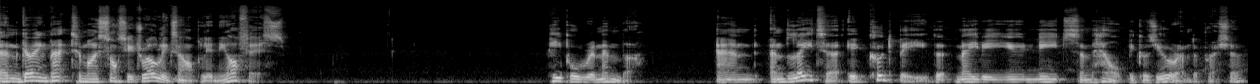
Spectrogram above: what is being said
and going back to my sausage roll example in the office, people remember. And, and later, it could be that maybe you need some help because you're under pressure.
